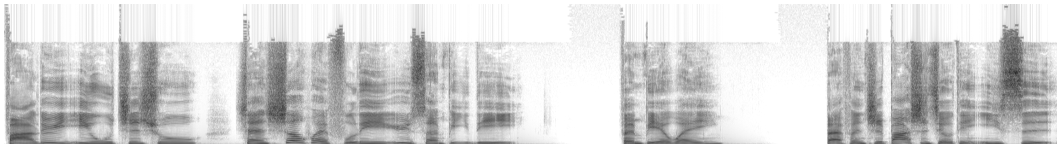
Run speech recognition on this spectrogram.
法律义务支出占社会福利预算比例分别为百分之八十九点一四、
